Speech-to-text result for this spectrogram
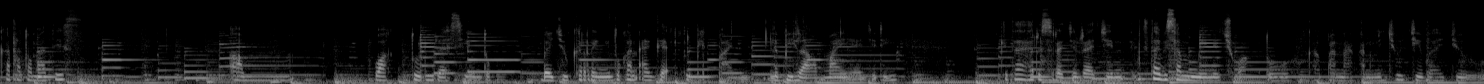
kan otomatis um, waktu durasi untuk baju kering itu kan agak lebih pan lebih lama ya. Jadi kita harus rajin-rajin kita bisa memanage waktu kapan akan mencuci baju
